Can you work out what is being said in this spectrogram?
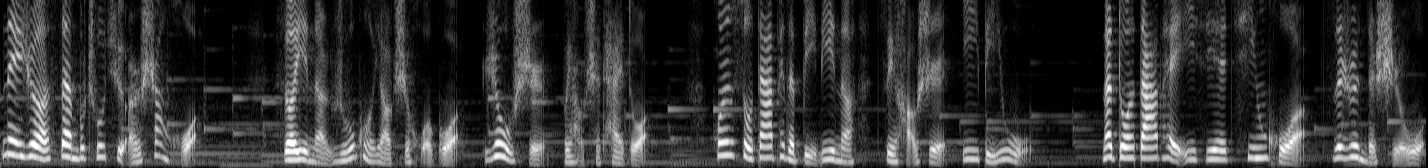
内热散不出去而上火。所以呢，如果要吃火锅，肉食不要吃太多，荤素搭配的比例呢最好是一比五，那多搭配一些清火滋润的食物。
